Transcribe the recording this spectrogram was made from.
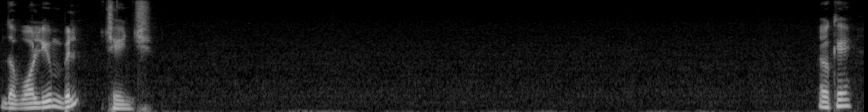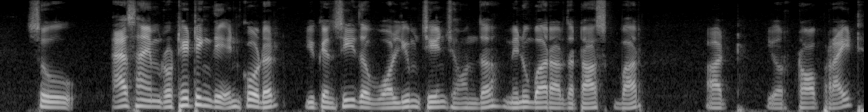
the volume will change. Okay, so as I am rotating the encoder you can see the volume change on the menu bar or the task bar at your top right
